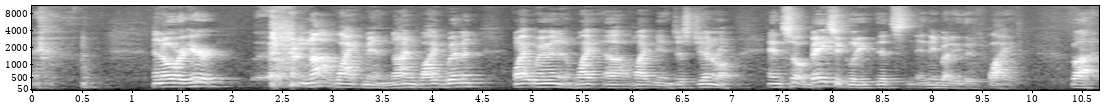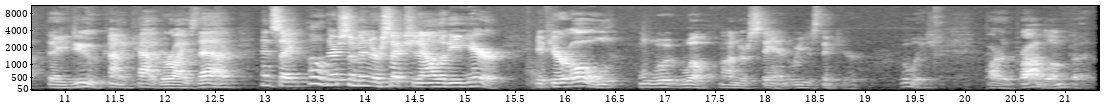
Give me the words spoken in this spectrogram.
and over here, not white men, not white women, white women and white, uh, white men, just general. And so basically, it's anybody that's white. But they do kind of categorize that and say, oh, there's some intersectionality here. If you're old, we'll understand. We just think you're foolish. Part of the problem, but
